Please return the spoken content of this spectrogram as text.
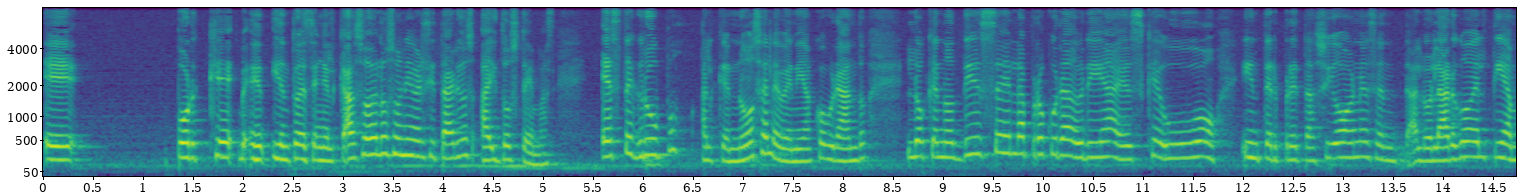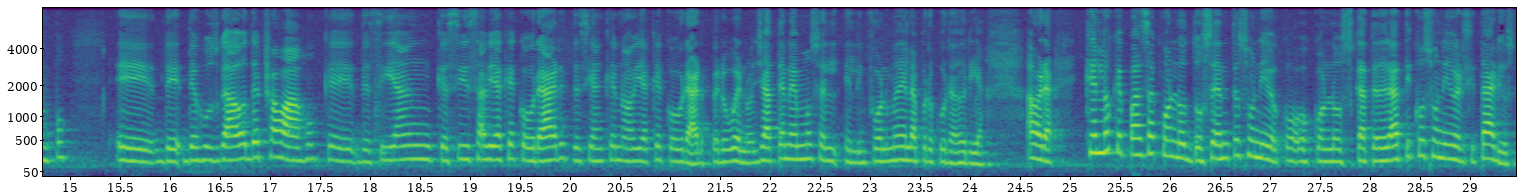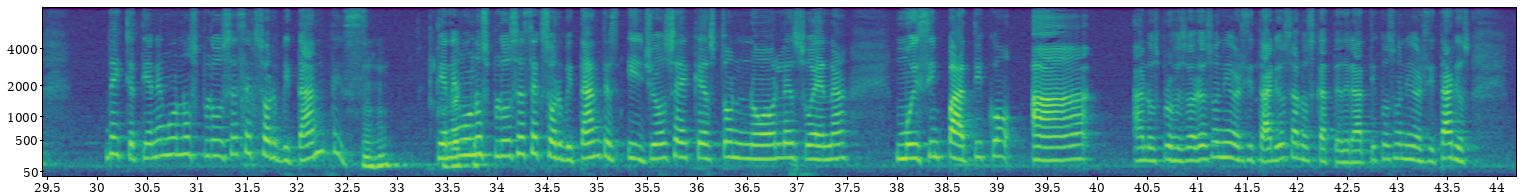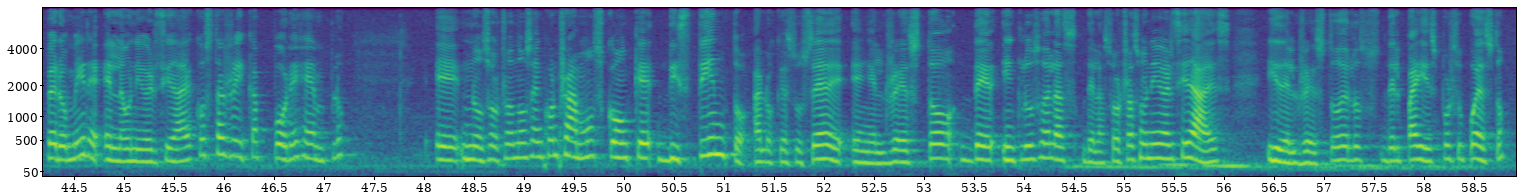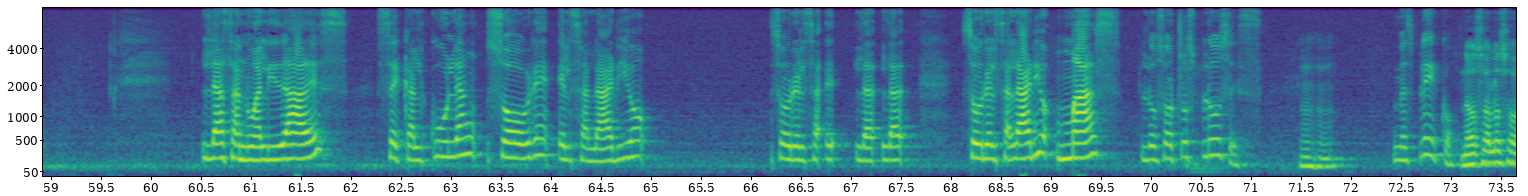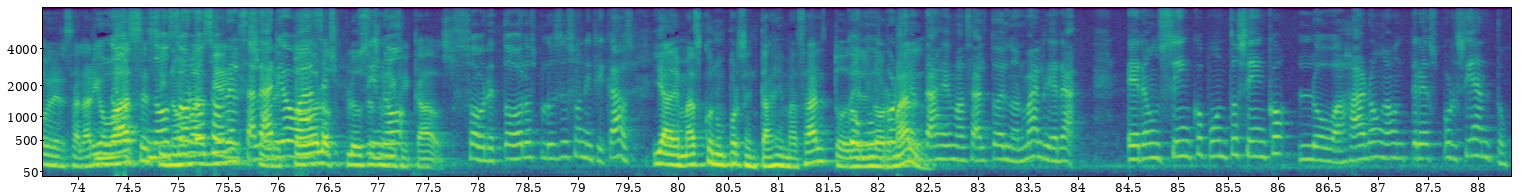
Eh, porque, eh, y entonces en el caso de los universitarios hay dos temas este grupo al que no se le venía cobrando. Lo que nos dice la Procuraduría es que hubo interpretaciones a lo largo del tiempo eh, de, juzgados de trabajo que decían que sí sabía que cobrar, decían que no había que cobrar, pero bueno, ya tenemos el, informe de la Procuraduría. Ahora, ¿qué es lo que pasa con los docentes o con los catedráticos universitarios? De que tienen unos pluses exorbitantes. Tienen unos pluses exorbitantes y yo sé que esto no le suena muy simpático a, los profesores universitarios, a los catedráticos universitarios. Pero mire, en la Universidad de Costa Rica, por ejemplo, eh, nosotros nos encontramos con que distinto a lo que sucede en el resto de, incluso de las, de las otras universidades y del resto de los, del país, por supuesto, las anualidades se calculan sobre el salario, sobre el, eh, sobre el salario más los otros pluses. ¿Me explico? No solo sobre el salario base, sino solo sobre el salario sobre todos los pluses unificados. Sobre todos los pluses unificados. Y además con un porcentaje más alto del normal. Un porcentaje más alto del normal. Era, era un 5.5, lo bajaron a un 3%.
